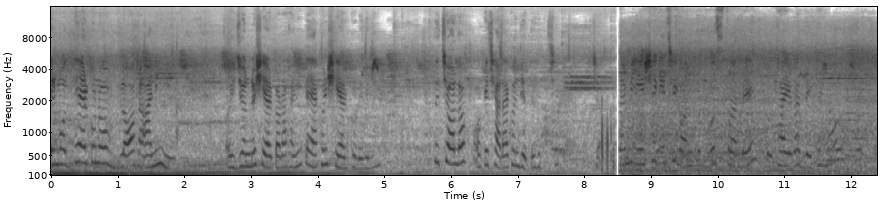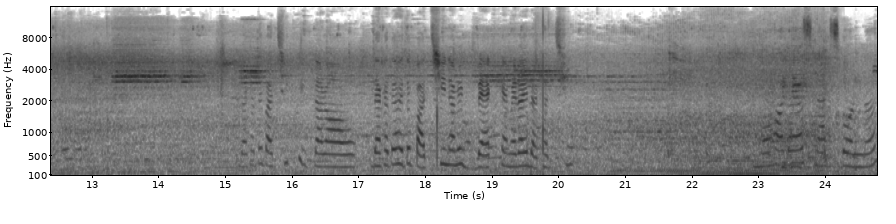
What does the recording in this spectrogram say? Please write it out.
এর মধ্যে আর কোনো ব্লগ আনিনি। ওই জন্য শেয়ার করা হয়নি। তাই এখন শেয়ার করে দিই তো চলো, ওকে ছাড়া এখন যেতে হচ্ছে। আমি এসে গেছি গন্তব্যস্থলে। কোথায় এবার দেখে নাও। দেখাতে পাচ্ছি কি? তারাও দেখাতে হয়তো পাচ্ছি না, আমি ব্যাক ক্যামেরায় দেখাচ্ছি। Mahalaya snacks corner.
